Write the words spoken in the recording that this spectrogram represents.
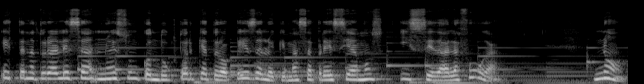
Esta naturaleza no es un conductor que atropella lo que más apreciamos y se da la fuga. No,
